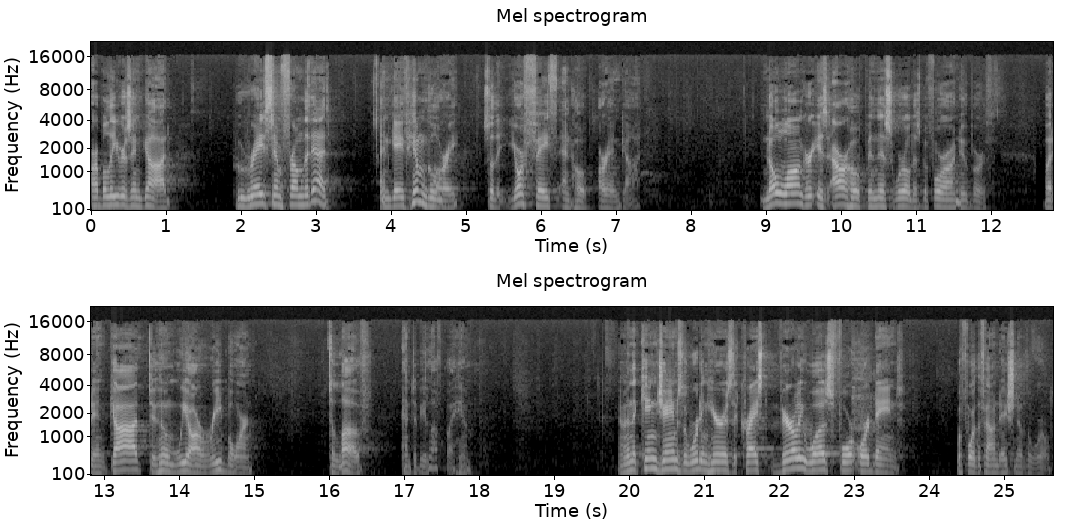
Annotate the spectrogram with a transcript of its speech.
are believers in God, who raised him from the dead and gave him glory, so that your faith and hope are in God. No longer is our hope in this world as before our new birth, but in God to whom we are reborn to love and to be loved by him. Now, in the King James, the wording here is that Christ verily was foreordained before the foundation of the world.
